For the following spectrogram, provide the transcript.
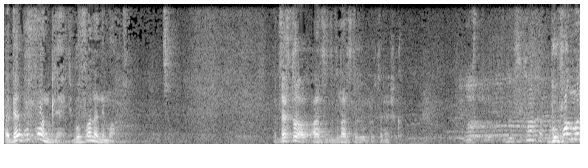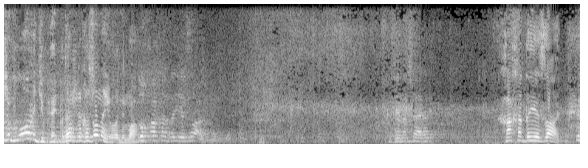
А де буфон, блядь? Буфона нема. А це хто? А, це 12 група Терешка. Буфон може в городі, блядь, бо навіть газона його нема. до хаха дає задню. Скажи на ще раз. Хаха дає задню.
